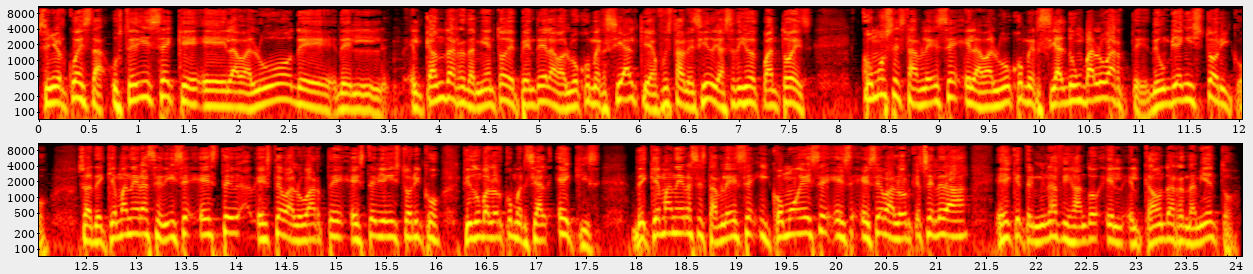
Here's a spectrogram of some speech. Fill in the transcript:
señor Cuesta, usted dice que eh, el avalúo de, del el canon de arrendamiento depende del avalúo comercial que ya fue establecido, ya se dijo de cuánto es. ¿Cómo se establece el avalúo comercial de un baluarte, de un bien histórico? O sea, ¿de qué manera se dice este, este baluarte, este bien histórico tiene un valor comercial X? ¿De qué manera se establece y cómo ese, ese, ese valor que se le da es el que termina fijando el, el canon de arrendamiento?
